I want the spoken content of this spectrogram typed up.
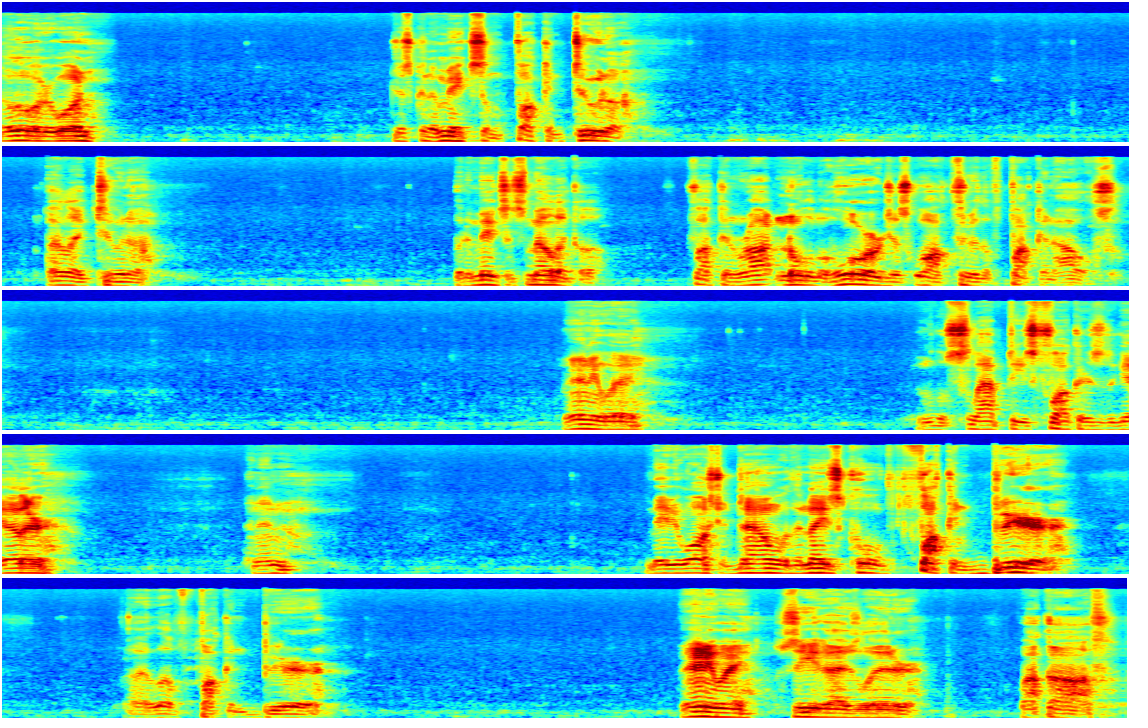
Hello, everyone. Just gonna make some fucking tuna. I like tuna. But it makes it smell like a fucking rotten old whore just walked through the fucking house. Anyway, we'll slap these fuckers together and then maybe wash it down with a nice cold fucking beer. I love fucking beer. Anyway, see you guys later. Fuck off.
